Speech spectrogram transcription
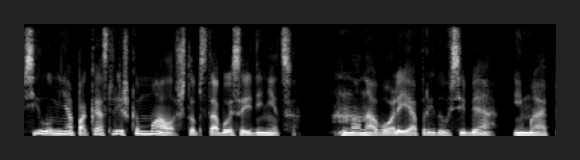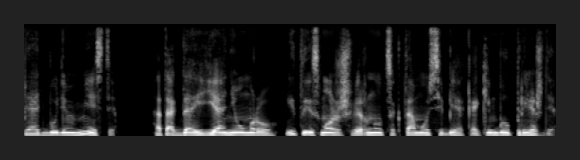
Сил у меня пока слишком мало, чтобы с тобой соединиться. Но на воле я приду в себя, и мы опять будем вместе. А тогда и я не умру, и ты сможешь вернуться к тому себе, каким был прежде.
